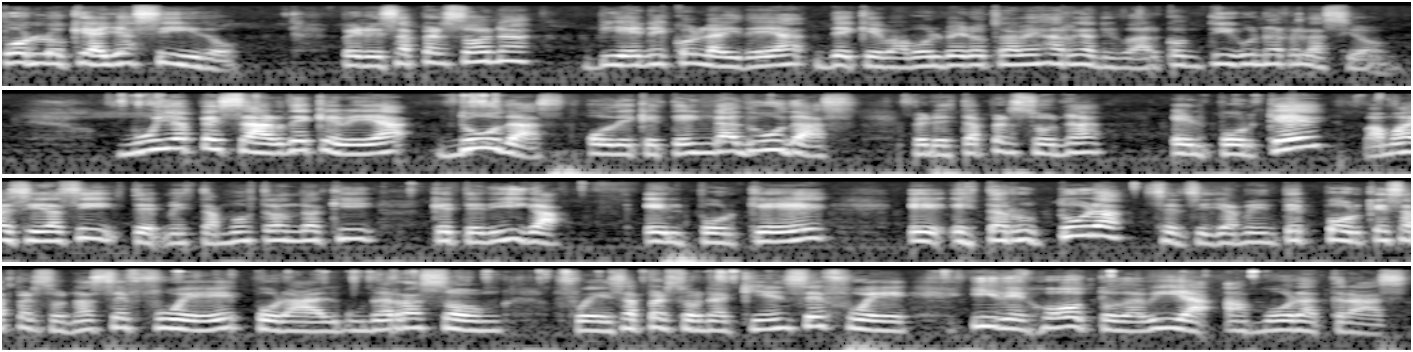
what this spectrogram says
Por lo que haya sido. Pero esa persona viene con la idea de que va a volver otra vez a reanudar contigo una relación. Muy a pesar de que vea dudas o de que tenga dudas pero esta persona, el por qué, vamos a decir así, te, me está mostrando aquí que te diga el por qué eh, esta ruptura, sencillamente porque esa persona se fue por alguna razón, fue esa persona quien se fue y dejó todavía amor atrás.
